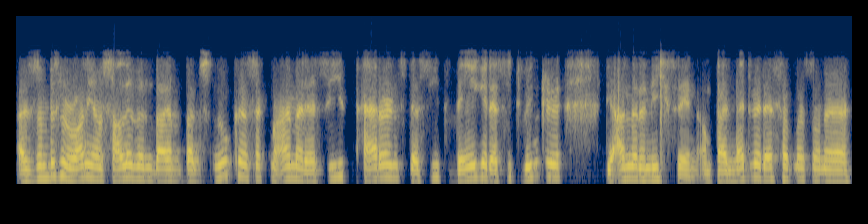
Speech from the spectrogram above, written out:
Also so ein bisschen Ronnie O'Sullivan beim, beim Snooker sagt man einmal, der sieht Patterns, der sieht Wege, der sieht Winkel, die andere nicht sehen. Und bei Medvedev hat man so eine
